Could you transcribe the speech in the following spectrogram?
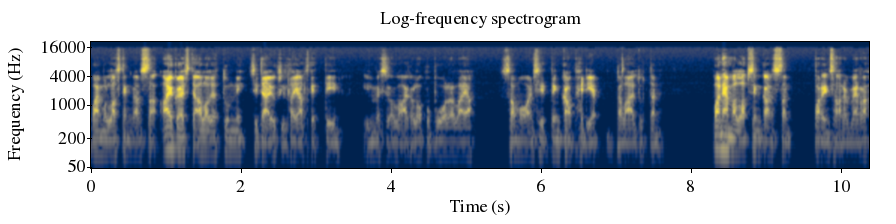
vaimon lasten kanssa aikoja sitten aloitettu, niin sitä yksiltä jatkettiin. Ilmeisesti ollaan aika loppupuolella ja samoin sitten Cupheadia pelailtu tämän vanhemman lapsen kanssa parin saaren verran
